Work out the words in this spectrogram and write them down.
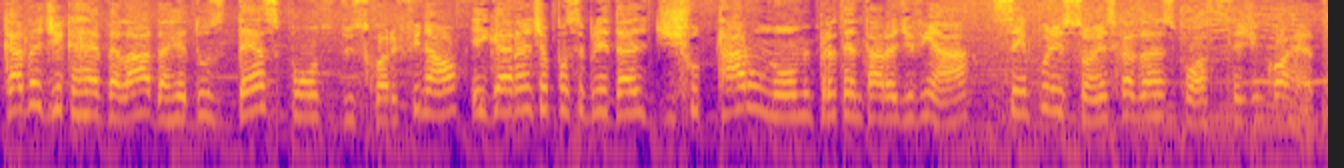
Cada dica revelada reduz 10 pontos do score final e garante a possibilidade de chutar um nome para tentar adivinhar, sem punições caso a resposta seja incorreta.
